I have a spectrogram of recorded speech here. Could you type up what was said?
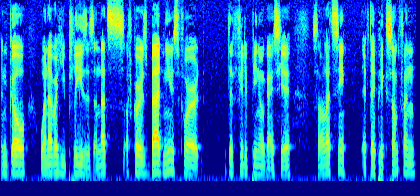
and go whenever he pleases. And that's, of course, bad news for the Filipino guys here. So let's see if they pick something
